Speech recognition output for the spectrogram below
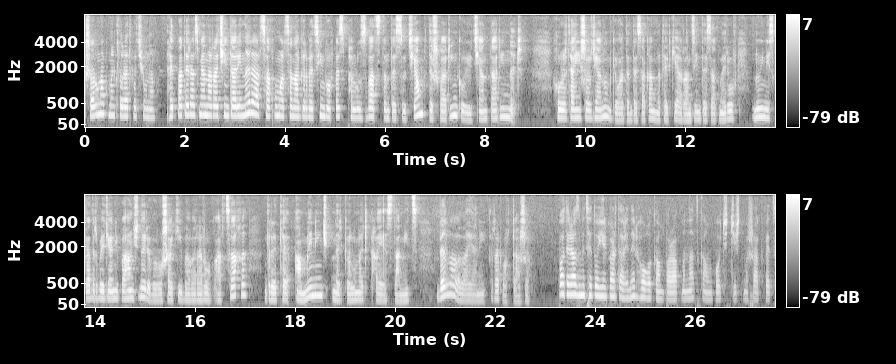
Շարունակում ենք լրատվությունը։ Հետպատերազմյան առաջին տարիները Արցախում արցանագրվեցին որպես փլուզված տնտեսությամբ դժվարին գոյության տարիներ։ Խորհրդային շրջանում գյուղատնտեսական մթերքի առանձին տեսակներով նույնիսկ Ադրբեջանի պահանջները որոշակի բավարարող Արցախը գրեթե ամեն ինչ ներկրում էր Հայաստանից։ Վելլալայանի ռեպորտաժը։ Պատերազմից հետո երկար տարիներ հողը կամ պարապ մնաց կամ ոչ ճիշտ մշակվեց,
